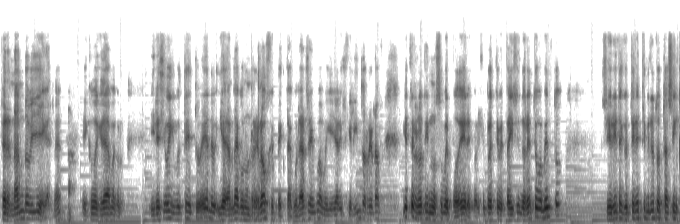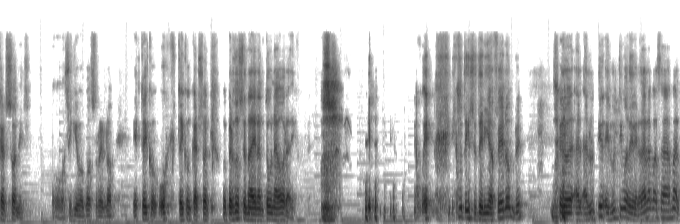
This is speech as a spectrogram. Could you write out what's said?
Fernando Villegas. Ah. Es como que quedaba Y le decía, oye, usted estuvo viendo, y anda con un reloj espectacular, James Bond, y ella dice, qué lindo reloj. Y este reloj tiene unos superpoderes. Por ejemplo, este me está diciendo en este momento, señorita, que usted en este minuto está sin calzones. O oh, se equivocó su reloj. Estoy con, estoy con calzón. perdón, se me adelantó una hora, dijo. bueno, usted se tenía fe el hombre. Pero al, el último de verdad la pasaba mal.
